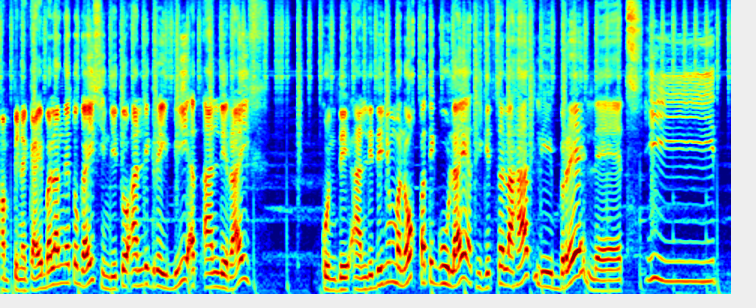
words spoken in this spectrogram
Ang pinagkaiba lang nito guys, hindi to only gravy at only rice. Kundi only din yung manok, pati gulay at higit sa lahat, libre. Let's eat!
